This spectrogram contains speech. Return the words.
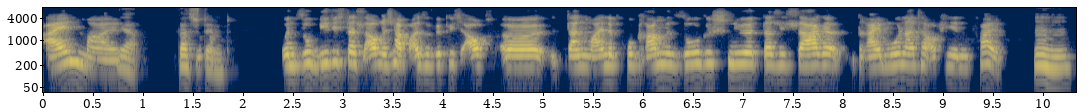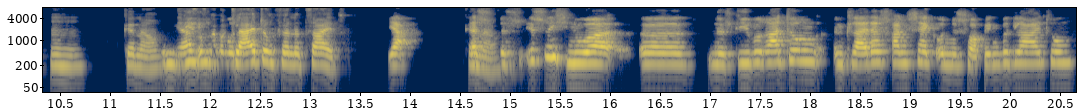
einmal. Ja, das stimmt. Und so biete ich das auch. Ich habe also wirklich auch äh, dann meine Programme so geschnürt, dass ich sage, drei Monate auf jeden Fall. Mhm, mhm. Genau. ja, es ist eine Begleitung für eine Zeit. Ja, genau. es, es ist nicht nur äh, eine Stilberatung, ein Kleiderschrankcheck und eine Shoppingbegleitung.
